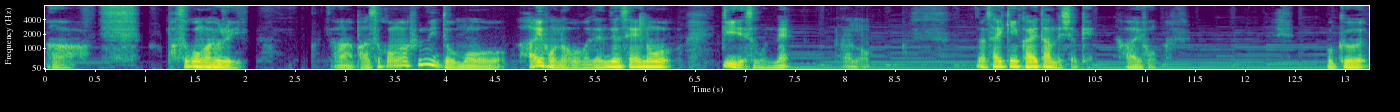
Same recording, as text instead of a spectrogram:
ああ、パソコンが古い。ああ、パソコンが古いともう iPhone の方が全然性能いいですもんね。あの、最近変えたんでしたっけ ?iPhone。僕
